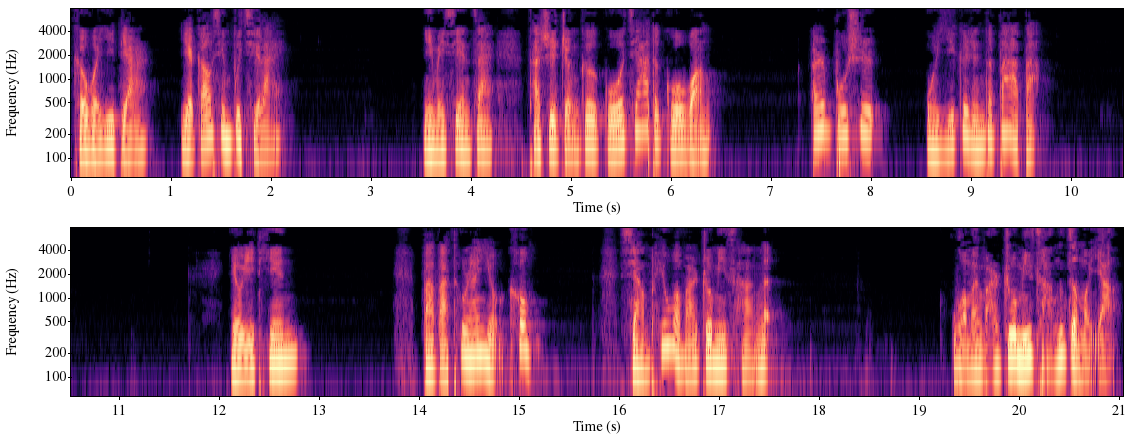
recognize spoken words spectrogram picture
可我一点儿也高兴不起来，因为现在他是整个国家的国王，而不是我一个人的爸爸。有一天，爸爸突然有空，想陪我玩捉迷藏了。我们玩捉迷藏怎么样？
